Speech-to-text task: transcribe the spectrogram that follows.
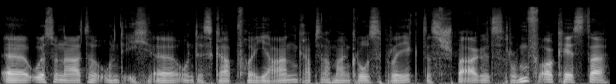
äh, Ursonate und ich äh, und es gab vor Jahren gab es auch mal ein großes Projekt, das Spargels Rumpforchester,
